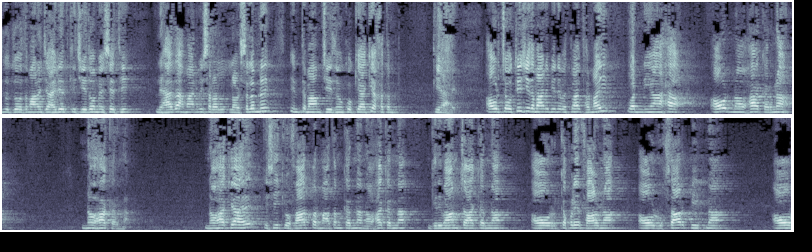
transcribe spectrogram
جو زمانے جاہریت کی چیزوں میں سے تھی۔ لہذا ہمانوی صلی اللہ علیہ وسلم نے ان تمام چیزوں کو کیا کیا، ختم کیا ہے۔ اور چوتھی چیز ہمارے بھی نے فرمائی وہ نیاحا اور نوحا کرنا۔ نوحا کرنا۔ نوحا کیا ہے؟ کسی کی وفات پر ماتم کرنا نوحا کرنا گریبان چاک کرنا۔ اور کپڑے پھاڑنا اور رخسار پیٹنا اور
